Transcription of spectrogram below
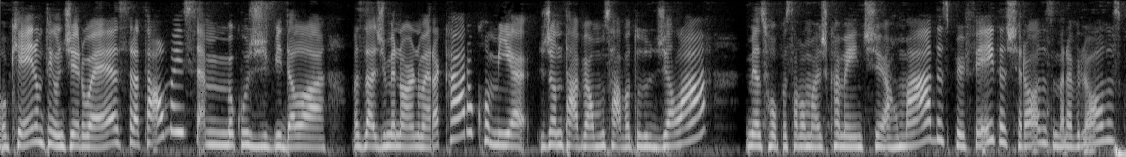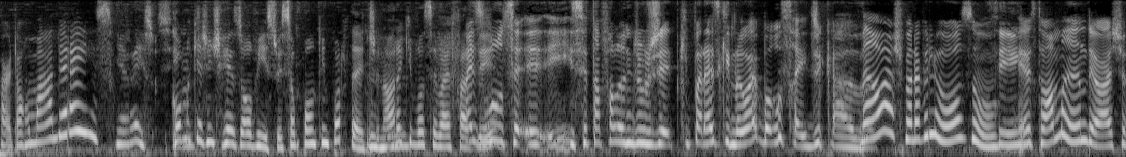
Ok, não tenho dinheiro extra e tal, mas é, meu custo de vida lá, uma cidade menor, não era caro. Comia, jantava e almoçava todo dia lá. Minhas roupas estavam magicamente arrumadas, perfeitas, cheirosas, maravilhosas, quarto arrumado, e era isso. E era isso. Como que a gente resolve isso? Esse é um ponto importante. Na Uhum. hora que você vai Mas, fazer. Lu, você tá falando de um jeito que parece que não é bom sair de casa. Não, eu acho maravilhoso. Sim. Eu estou amando. Eu acho,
